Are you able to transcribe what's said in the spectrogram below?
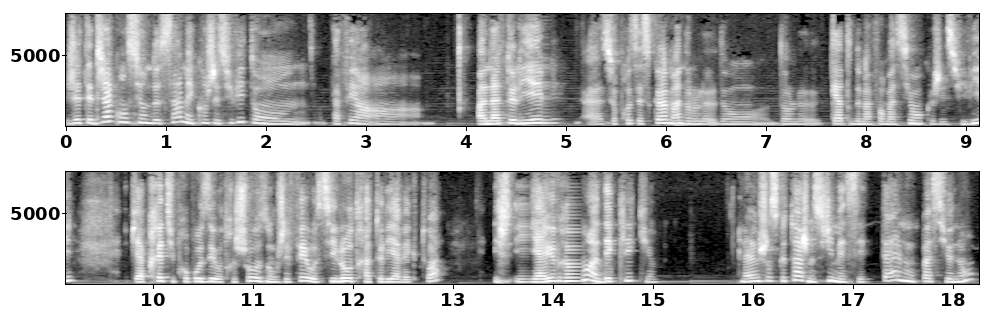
j'étais déjà consciente de ça, mais quand j'ai suivi ton, tu as fait un, atelier euh, sur Processcom hein, dans, le, cadre de ma formation que j'ai suivi. Puis après, tu proposais autre chose, donc j'ai fait aussi l'autre atelier avec toi. Il y a eu vraiment un déclic. La même chose que toi, je me suis dit, mais c'est tellement passionnant.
